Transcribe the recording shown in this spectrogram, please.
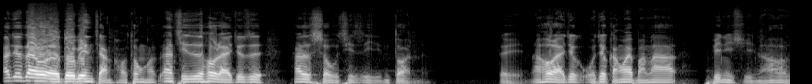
他就在我耳朵边讲好痛好，那其实后来就是他的手其实已经断了。对，那后后来就我就赶快把他 finish，然后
